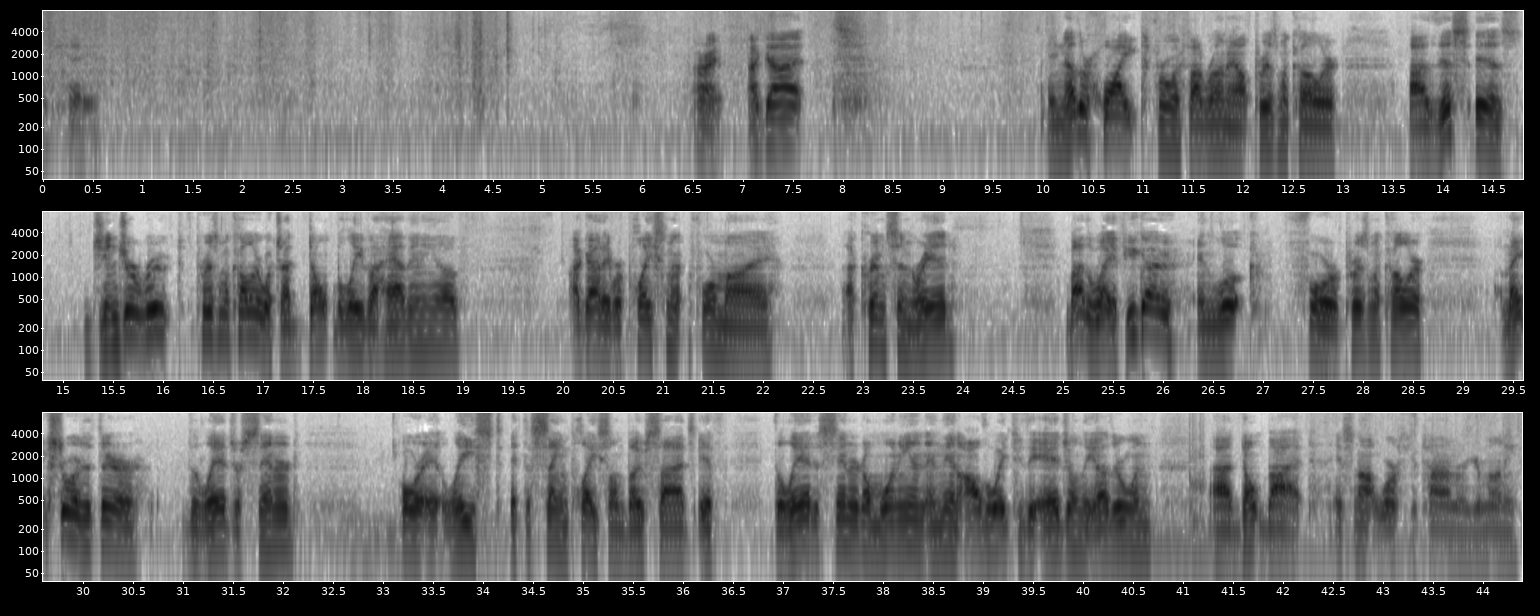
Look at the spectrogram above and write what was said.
Okay. Alright, I got another white for if I run out, Prismacolor. Uh, this is ginger root Prismacolor, which I don't believe I have any of. I got a replacement for my uh, crimson red. By the way, if you go and look for Prismacolor, make sure that they're the leads are centered or at least at the same place on both sides. If the lead is centered on one end and then all the way to the edge on the other one, uh, don't buy it. It's not worth your time or your money.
